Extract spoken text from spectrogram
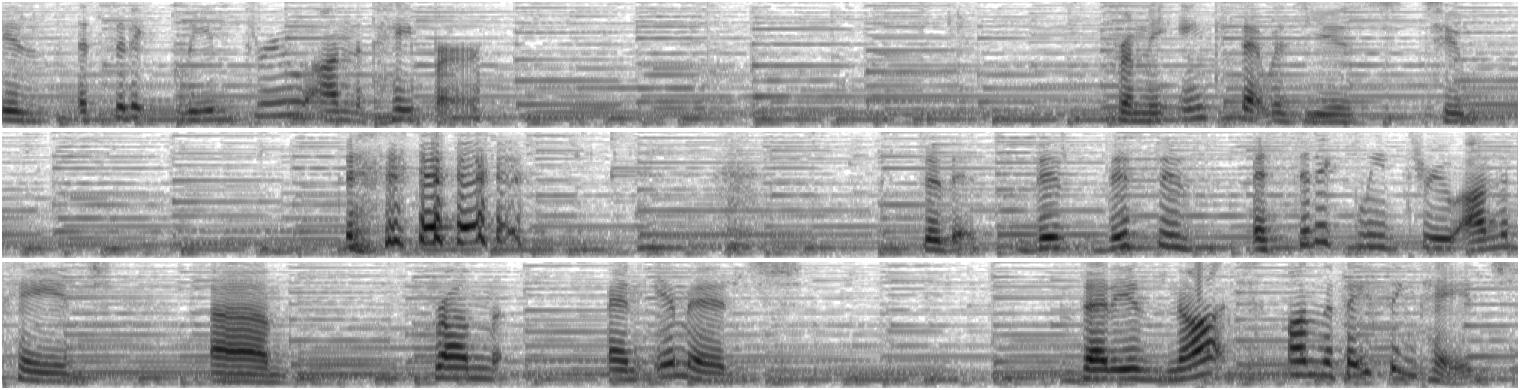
is acidic bleed through on the paper from the ink that was used to so the, the, this is acidic bleed through on the page um, from an image that is not on the facing page.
